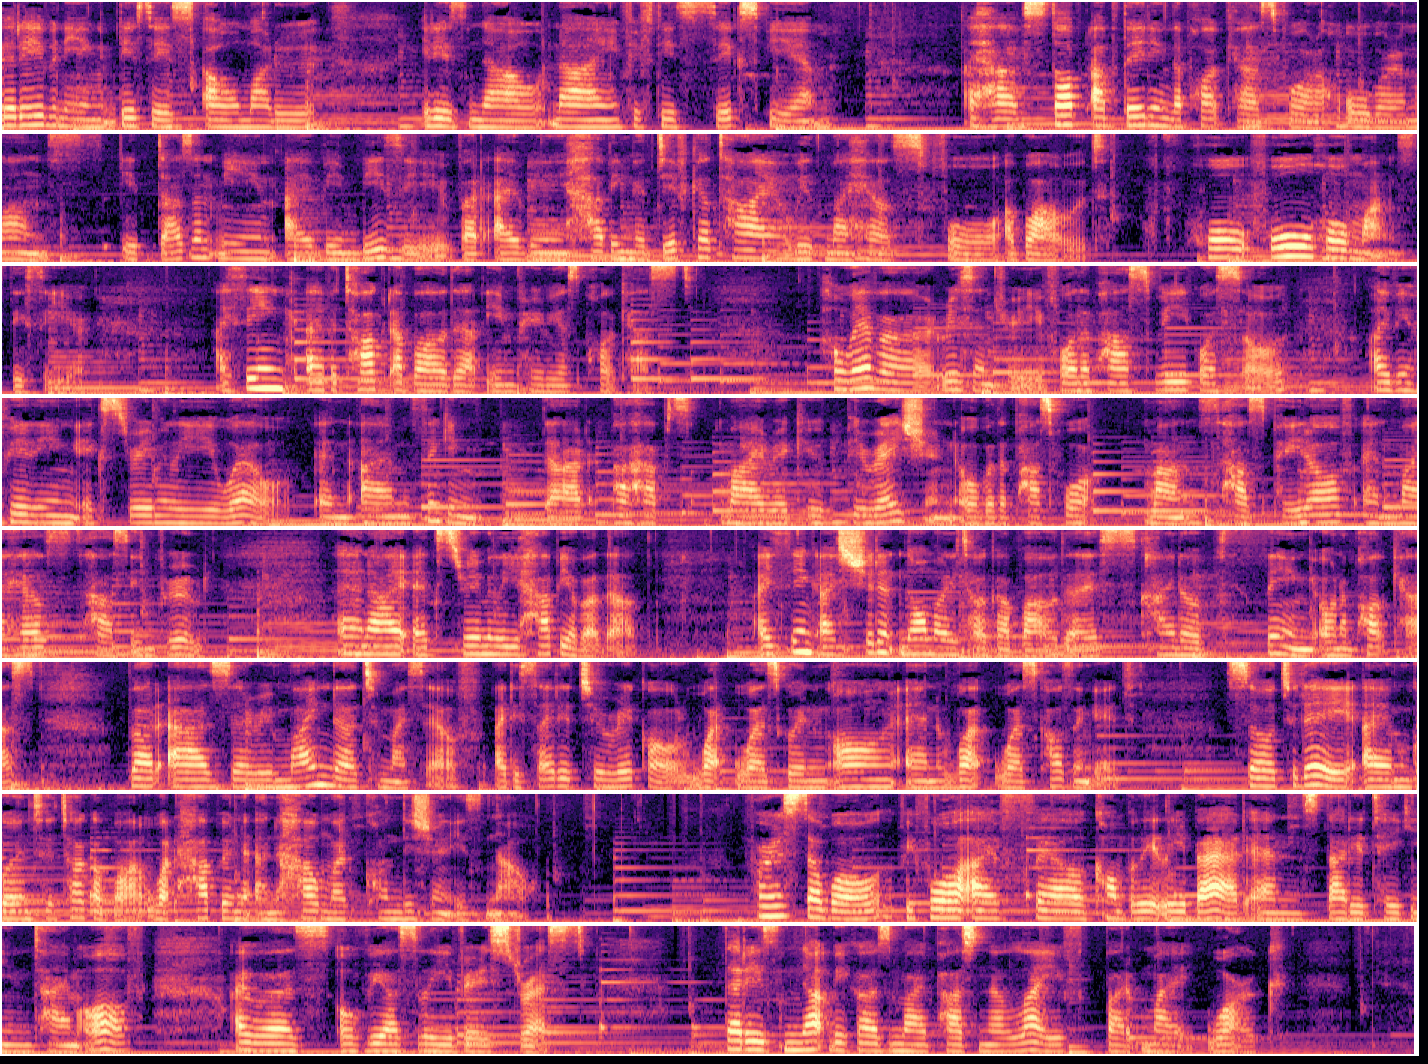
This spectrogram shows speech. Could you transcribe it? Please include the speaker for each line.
Speaker 1: Good evening. This is Aomaru. It is now 9:56 p.m. I have stopped updating the podcast for over a month. It doesn't mean I've been busy, but I've been having a difficult time with my health for about four, four whole months this year. I think I've talked about that in previous podcasts. However, recently, for the past week or so, I've been feeling extremely well, and I'm thinking that perhaps my recuperation over the past four months has paid off and my health has improved. And I'm extremely happy about that. I think I shouldn't normally talk about this kind of thing on a podcast, but as a reminder to myself, I decided to record what was going on and what was causing it. So today I am going to talk about what happened and how my condition is now. First of all, before I felt completely bad and started taking time off, I was obviously very stressed. That is not because my personal life, but my work.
